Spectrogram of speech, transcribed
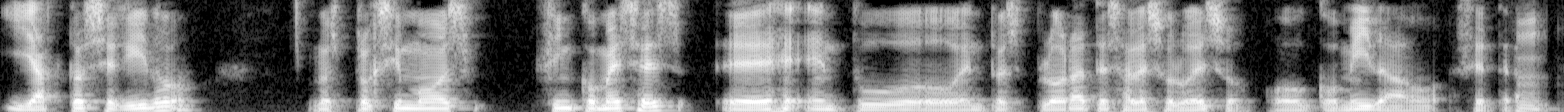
y acto seguido, los próximos cinco meses eh, en, tu, en tu Explora te sale solo eso, o comida, o etcétera. Mm.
